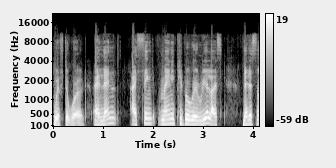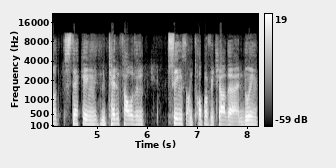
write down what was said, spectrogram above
with the world. And then I think many people will realize that it's not stacking 10,000 things on top of each other and doing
